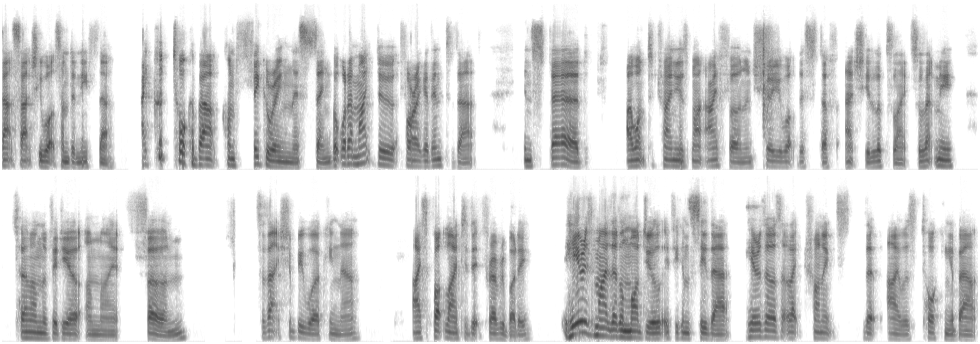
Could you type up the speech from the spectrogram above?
That's actually what's underneath there. I could talk about configuring this thing, but what I might do before I get into that, instead, I want to try and use my iPhone and show you what this stuff actually looks like. So let me turn on the video on my phone. So that should be working now. I spotlighted it for everybody. Here is my little module, if you can see that. Here are those electronics that I was talking about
